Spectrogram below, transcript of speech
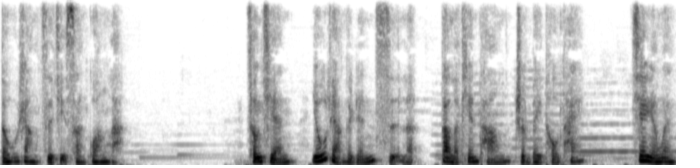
都让自己算光了。从前有两个人死了，到了天堂准备投胎。仙人问：“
